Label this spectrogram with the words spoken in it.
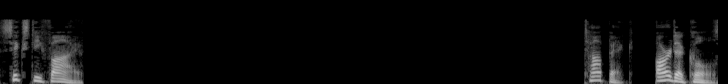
65 topic. Articles.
